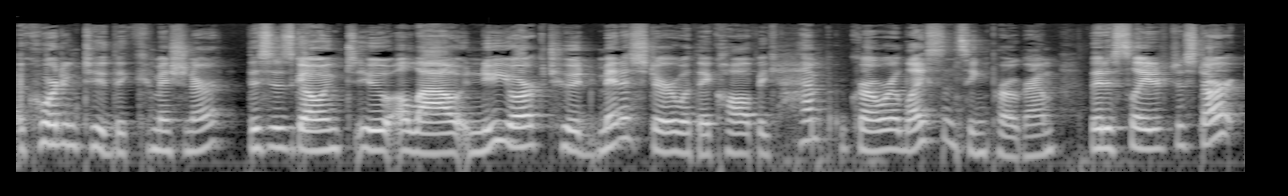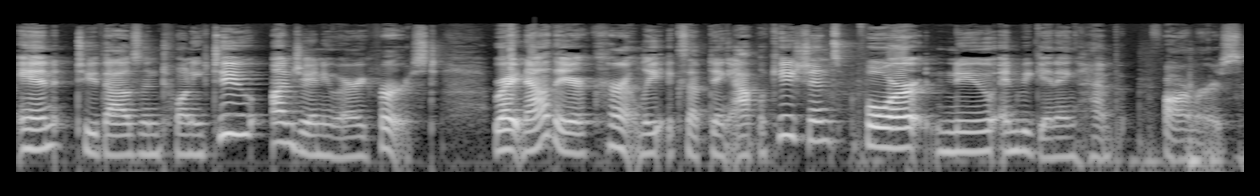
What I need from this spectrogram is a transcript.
According to the commissioner, this is going to allow New York to administer what they call the hemp grower licensing program that is slated to start in 2022 on January 1st. Right now, they are currently accepting applications for new and beginning hemp farmers.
